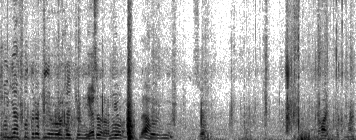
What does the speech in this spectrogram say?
що я сфотографував вже чоловік. Є що, ну, сфотографіровано? Да. ні. Давайте документи.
